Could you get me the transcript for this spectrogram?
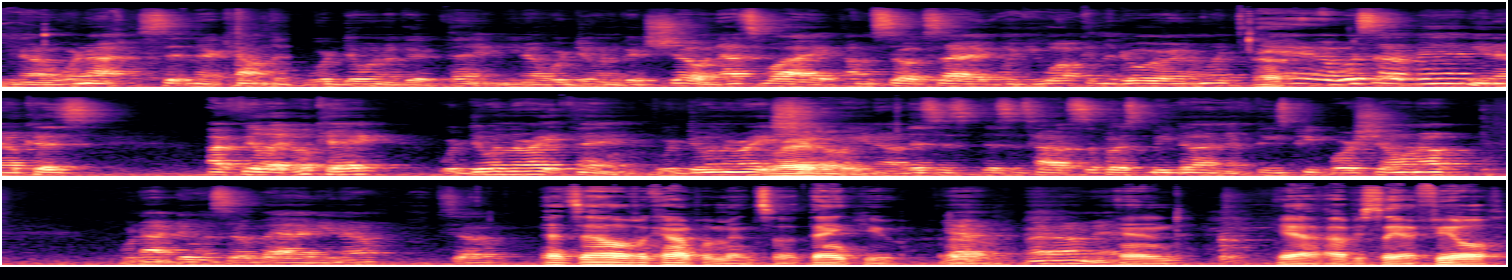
You know, we're not sitting there counting. The, we're doing a good thing. You know, we're doing a good show, and that's why I'm so excited when you walk in the door and I'm like, Yeah. what's up, man? You know, because I feel like okay. We're doing the right thing. We're doing the right, Right show. on. You know, this is this is how it's supposed to be done. If these people are showing up, we're not doing so bad. You know, so That's a hell of a compliment, so thank you. yeah, Um, right on, man. and yeah, obviously, I feel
